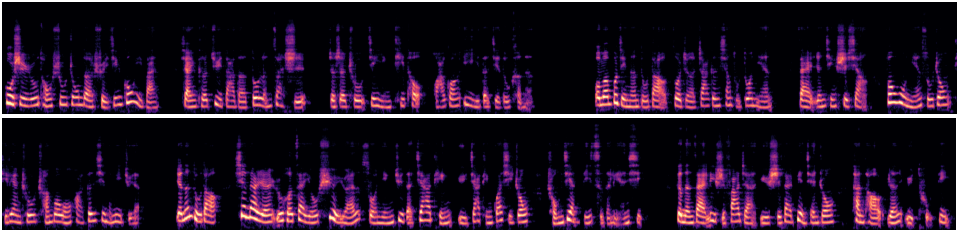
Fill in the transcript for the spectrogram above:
故事如同书中的水晶宫一般，像一颗巨大的多棱钻石，折射出晶莹剔透、华光熠熠的解读可能。我们不仅能读到作者扎根乡土多年，在人情世相、风物年俗中提炼出传播文化根性的秘诀，也能读到现代人如何在由血缘所凝聚的家庭与家庭关系中重建彼此的联系，更能在历史发展与时代变迁中探讨人与土地、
